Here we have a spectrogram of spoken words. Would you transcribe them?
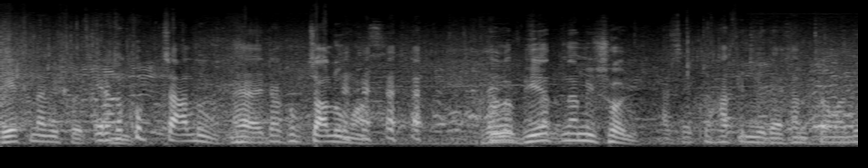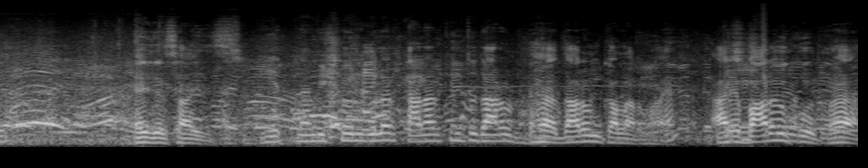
ভিয়েতনামি শৈল। এটা তো খুব চালু। হ্যাঁ এটা খুব চালু মাছ। এটা হলো ভিয়েতনামি শোল। আচ্ছা একটু হাতে নিয়ে দেখান তো আমাদের। এই যে সাইজ ভিয়েতনামি শৈলগুলোর কালার কিন্তু দারুণ হ্যাঁ। দারুণ কালার ভাই। আরে বারো খুব হ্যাঁ।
